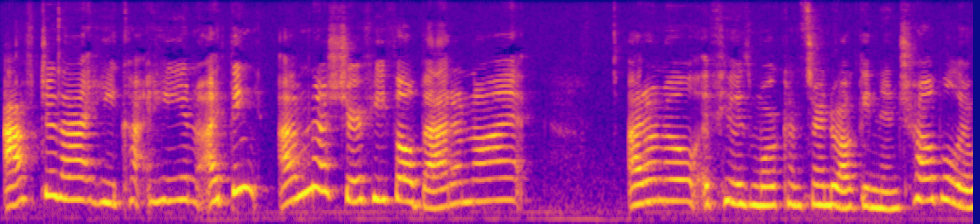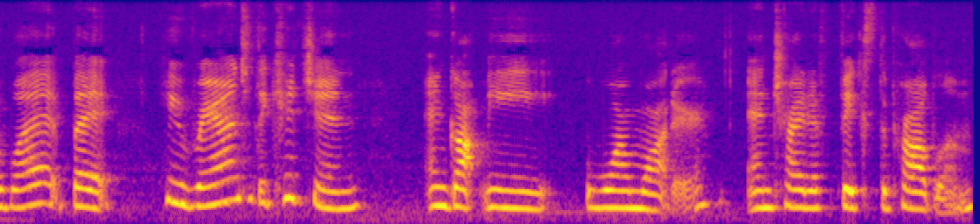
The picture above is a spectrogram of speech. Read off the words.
after that, he he you know, I think I'm not sure if he felt bad or not. I don't know if he was more concerned about getting in trouble or what, but he ran to the kitchen and got me warm water and tried to fix the problem.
